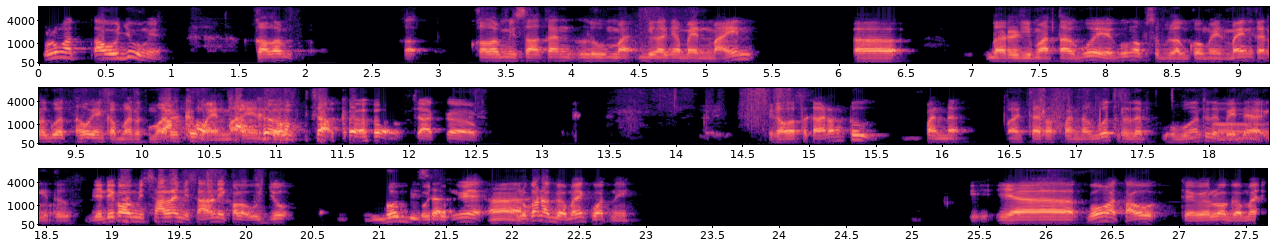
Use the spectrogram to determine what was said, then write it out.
lu nggak tahu ujungnya. kalau kalau misalkan lu ma- bilangnya main-main eh dari di mata gue ya gue nggak bisa bilang gue main-main karena gue tahu yang kemarin-kemarin tuh main-main tuh. cakep, cakep, cakep. Ya, kalau sekarang tuh pandang cara pandang gue terhadap hubungan tuh udah beda Oh. gitu Jadi kalau misalnya, misalnya nih kalau ujung, gue bisa ujungnya, Ah. lu kan agamanya kuat nih. ya Gue nggak tahu cewek lu agamanya,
